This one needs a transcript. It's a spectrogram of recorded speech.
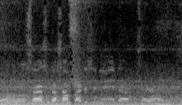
Oh, saya sudah sampai di sini dan saya harus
